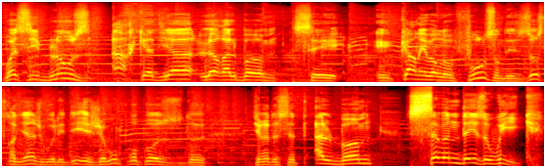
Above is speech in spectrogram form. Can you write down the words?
Voici Blues Arcadia, leur album c'est et Carnival of Fools sont des Australiens, je vous l'ai dit, et je vous propose de tirer de cet album Seven Days a Week.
